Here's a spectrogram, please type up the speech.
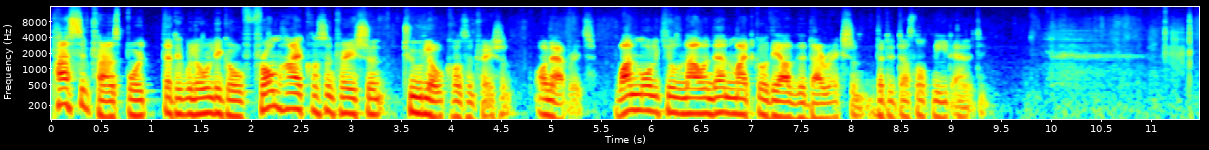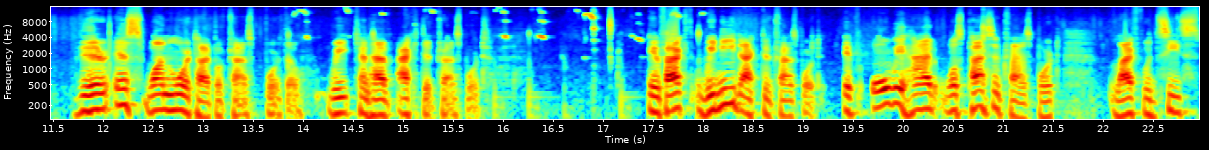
passive transport that it will only go from high concentration to low concentration on average. One molecule now and then might go the other direction, but it does not need energy. There is one more type of transport though. We can have active transport. In fact, we need active transport. If all we had was passive transport, life would cease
